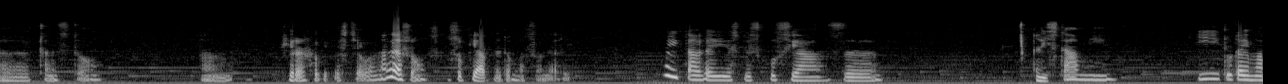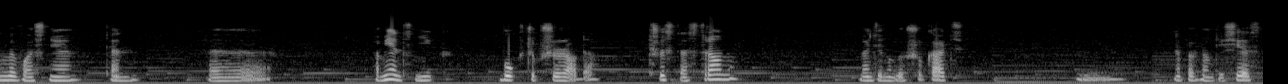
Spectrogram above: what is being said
e, często e, hierarchowie kościoła należą w sposób jawny do masonerii. No i dalej jest dyskusja z listami i tutaj mamy właśnie ten e, pamiętnik Bóg czy przyroda. 300 stron. Będziemy go szukać. Mm, na pewno gdzieś jest.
